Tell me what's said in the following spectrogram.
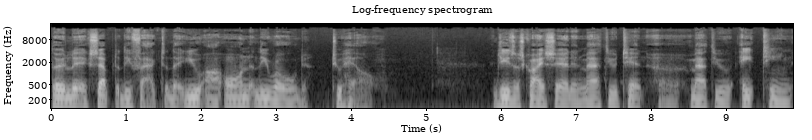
Thirdly, accept the fact that you are on the road to hell. Jesus Christ said in Matthew 10, uh, Matthew 18,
